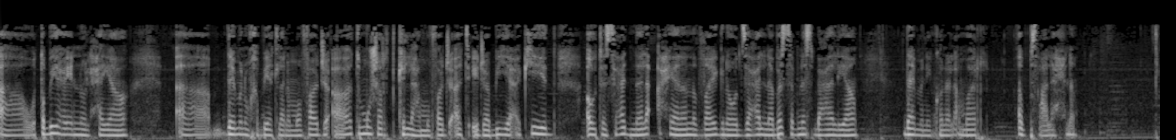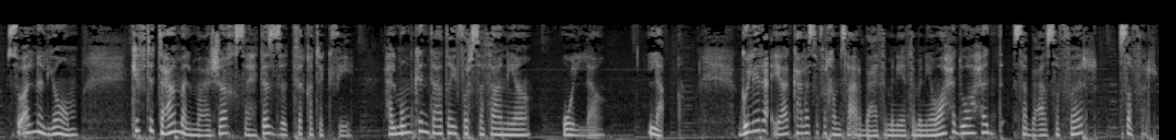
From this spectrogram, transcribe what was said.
آه وطبيعي إنه الحياة آه دايما مخبيت لنا مفاجآت مو شرط كلها مفاجآت إيجابية أكيد أو تسعدنا لا أحيانا تضايقنا وتزعلنا بس بنسبة عالية دايما يكون الأمر بصالحنا. سؤالنا اليوم كيف تتعامل مع شخص اهتزت ثقتك فيه؟ هل ممكن تعطيه فرصة ثانية ولا لا؟ قولي رأيك على صفر خمسة أربعة ثمانية, ثمانية واحد, واحد سبعة صفر صفر.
